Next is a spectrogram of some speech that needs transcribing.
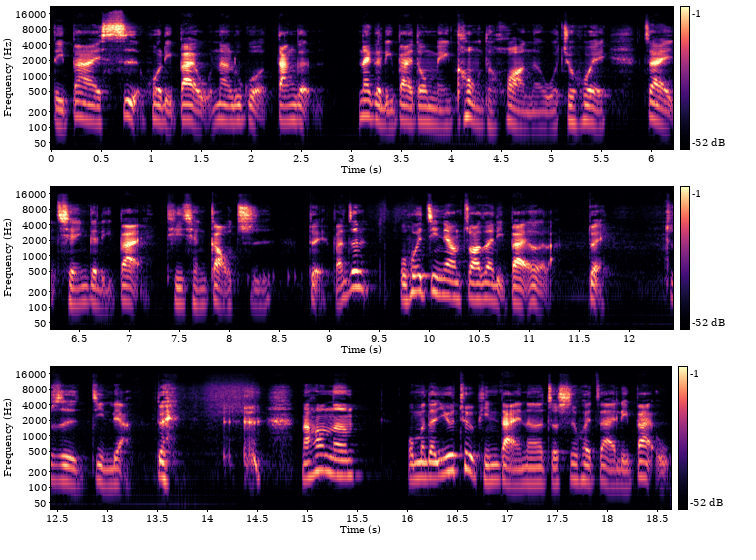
礼拜四或礼拜五。那如果当个那个礼拜都没空的话呢，我就会在前一个礼拜提前告知。对，反正我会尽量抓在礼拜二啦。对，就是尽量。对，然后呢，我们的 YouTube 平台呢，则是会在礼拜五，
